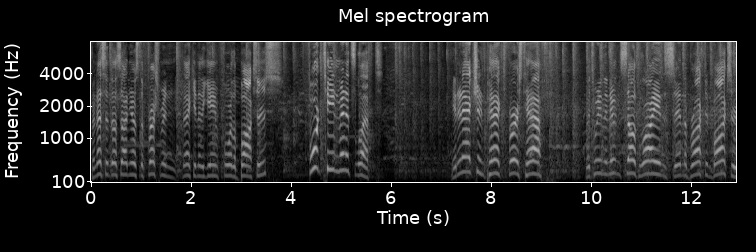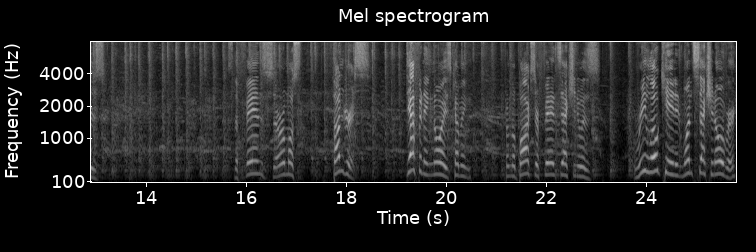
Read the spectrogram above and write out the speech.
Vanessa Dos Anjos, the freshman, back into the game for the Boxers. 14 minutes left in an action-packed first half between the Newton South Lions and the Brockton Boxers. The fans are almost thunderous, deafening noise coming from the Boxer fan section It was relocated one section over.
